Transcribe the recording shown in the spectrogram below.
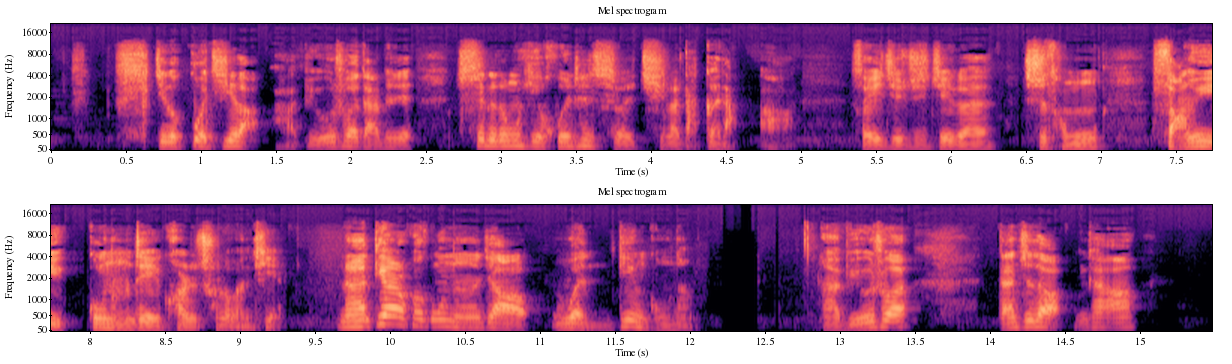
这个过激了啊。比如说咱们吃个东西，浑身起了起了大疙瘩啊，所以就是这个是从防御功能这一块就出了问题。那第二块功能叫稳定功能。啊，比如说，咱知道，你看啊，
